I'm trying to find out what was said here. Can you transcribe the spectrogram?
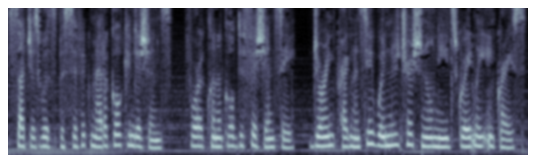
such as with specific medical conditions, for a clinical deficiency, during pregnancy when nutritional needs greatly increase,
